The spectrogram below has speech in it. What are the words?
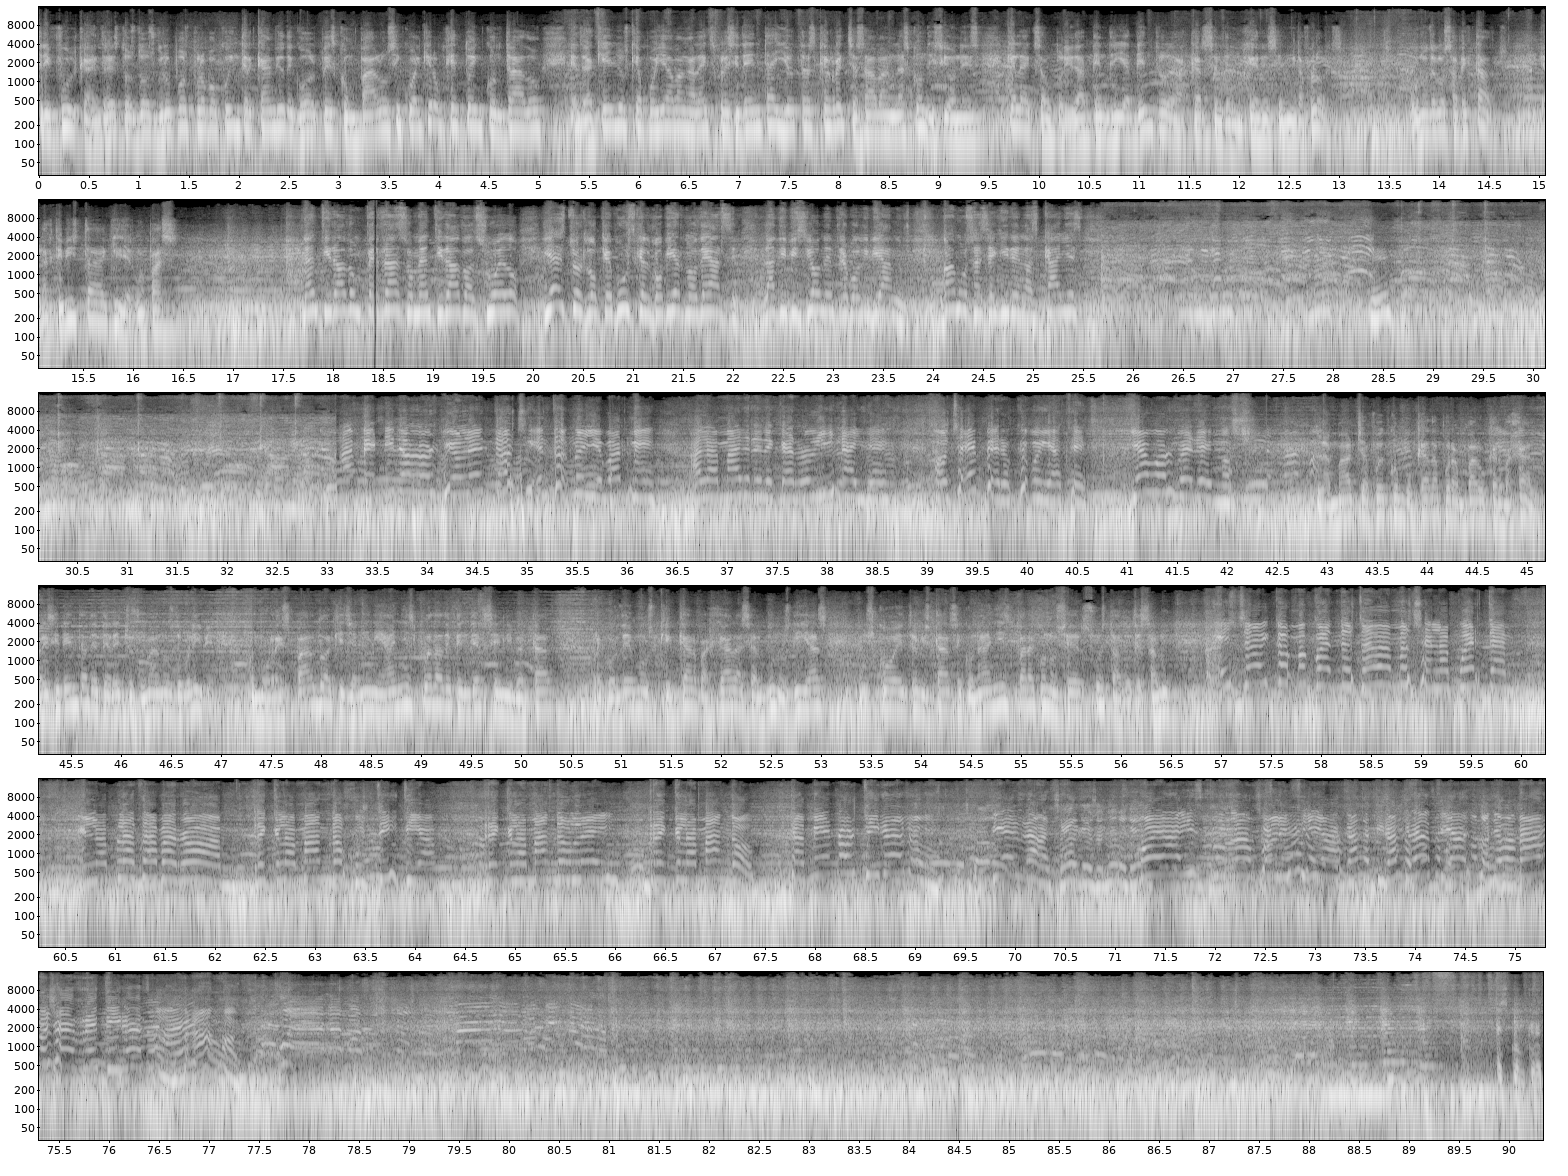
trifulca entre estos dos grupos provocó intercambio de golpes con palos y cualquier objeto encontrado entre aquellos que apoyaban a la expresidenta y otras que rechazaban las condiciones que la exautoridad tendría dentro de la cárcel de mujeres en Miraflores. Uno de los afectados, el activista Guillermo Paz me han tirado un pedazo, me han tirado al suelo y esto es lo que busca el gobierno de Arce, la división entre bolivianos. Vamos a seguir en las calles. Han José, pero ¿qué voy a hacer? Ya volveremos. La marcha fue convocada por Amparo Carvajal, presidenta de Derechos Humanos de Bolivia, como respaldo a que Yanine Áñez pueda defenderse en libertad. Recordemos que Carvajal hace algunos días buscó entrevistarse con Áñez para conocer su estado de salud. Estoy como cuando estábamos en la puerta,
